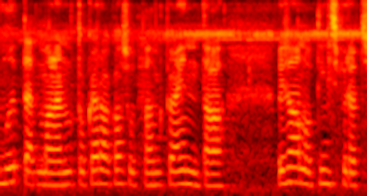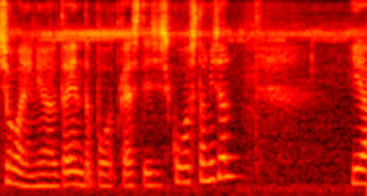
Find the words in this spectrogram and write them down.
mõtet ma olen natuke ära kasutanud ka enda või saanud inspiratsiooni nii-öelda enda podcast'i siis koostamisel. ja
